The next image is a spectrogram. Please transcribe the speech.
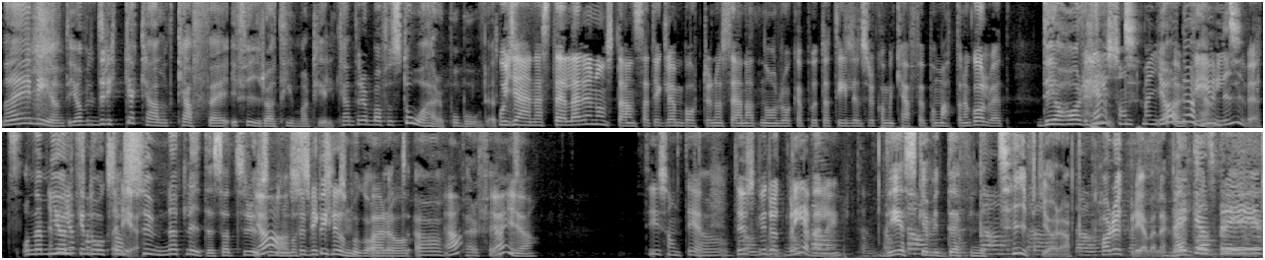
Nej, det är inte. Jag vill dricka kallt kaffe i fyra timmar till. Kan inte den bara få stå här på bordet? Och gärna ställa den någonstans så att jag glömmer bort den och sen att någon råkar putta till den så det kommer kaffe på mattan och golvet. Det har Det är hänt. ju sånt man Ja, gör. har det är ju hänt. livet. Och när Ja, mjölken då också har det. surnat lite så att det ser ut som någon Ja, har det spytt på golvet. och... Ja, perfekt. Ja, ja. Det är ju sånt det är. Du, ska vi dra ett brev eller? Det ska vi definitivt göra. Har du ett brev eller? Veckans brev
